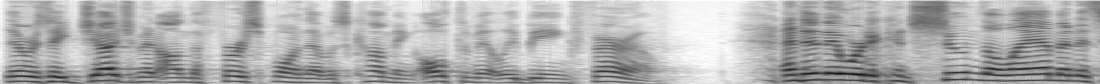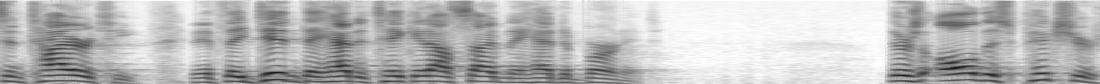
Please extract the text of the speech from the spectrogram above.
There was a judgment on the firstborn that was coming, ultimately being Pharaoh. And then they were to consume the lamb in its entirety. And if they didn't, they had to take it outside and they had to burn it. There's all this picture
